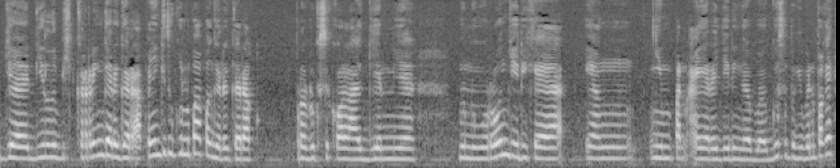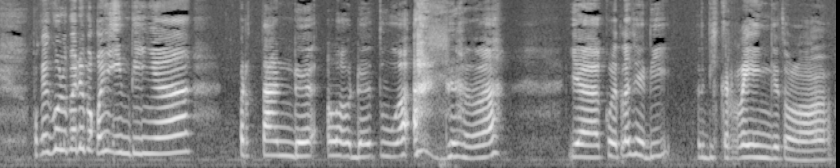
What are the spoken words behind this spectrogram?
jadi lebih kering gara-gara apanya gitu. Gue lupa apa gara-gara produksi kolagennya menurun jadi kayak yang nyimpan airnya jadi nggak bagus apa gimana. Pakai pakai gue lupa deh pokoknya intinya pertanda lo udah tua adalah ya kulit lo jadi lebih kering gitu loh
